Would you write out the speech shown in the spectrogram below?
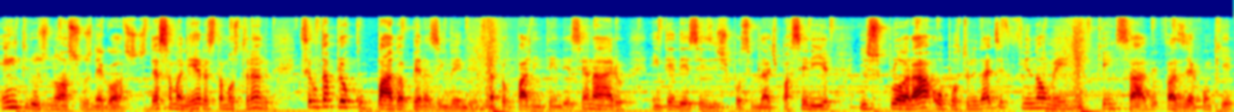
entre os nossos negócios. Dessa maneira, você está mostrando que você não está preocupado apenas em vender, você está preocupado em entender cenário, entender se existe possibilidade de parceria, explorar oportunidades e finalmente, quem sabe, fazer com que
